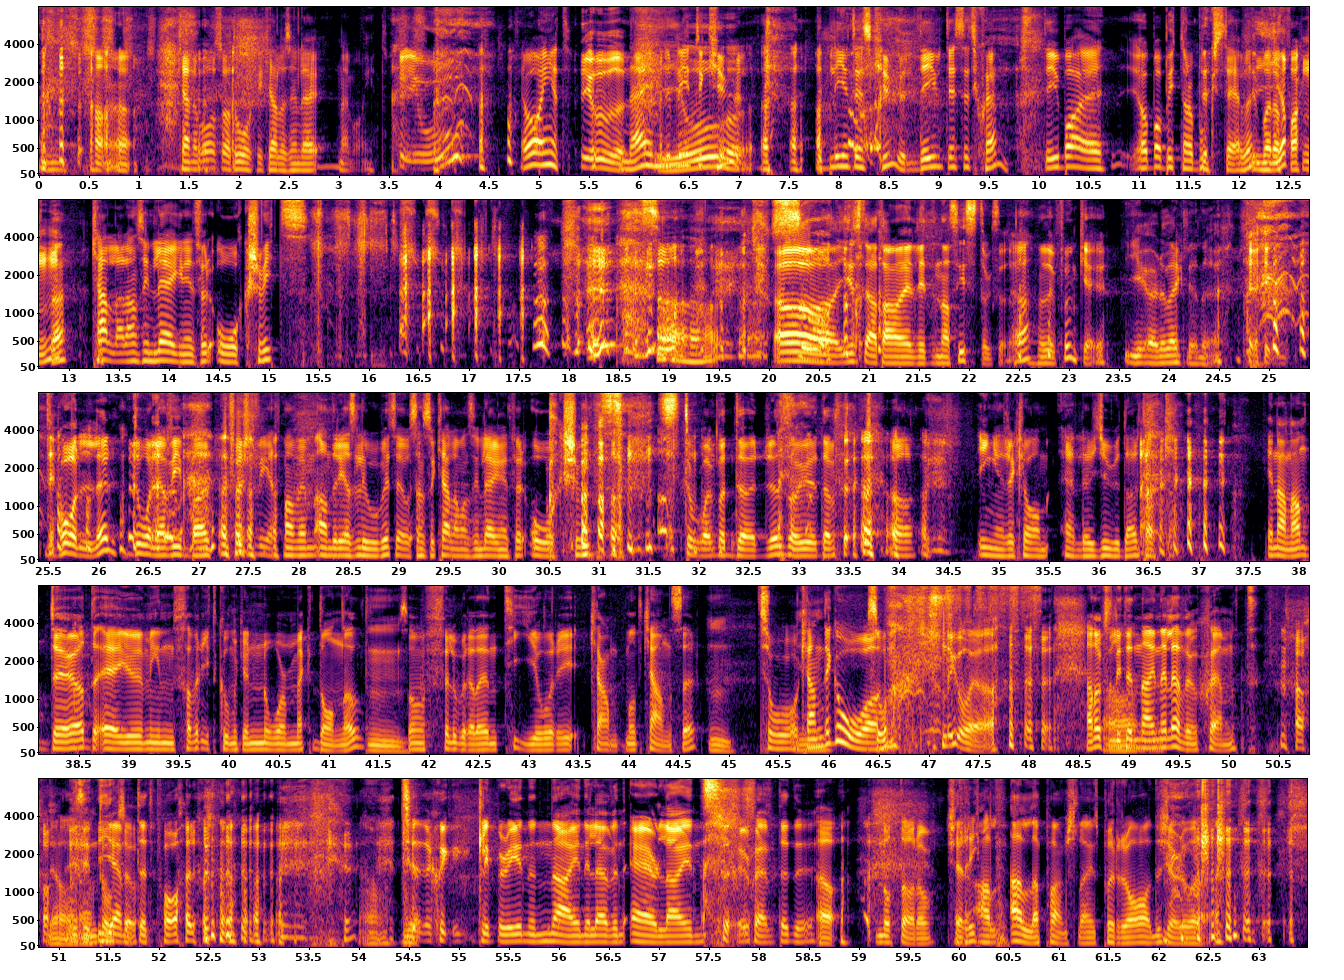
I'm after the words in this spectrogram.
Ja. Kan det vara så att Åke kallar sin läge... Nej, det var inget. Jo. Var inget. Jo. Nej, men det blir inte Jo. kul. Det blir inte ens kul. Det är ju inte ens ett skämt. Det är ju bara... Jag har bara bytt några bokstäver. Det är bara fakta. Mm. Kallar han sin lägenhet för Åkschwitz? så... Ja, just det att han är lite nazist också. Ja. Det funkar ju. Gör det verkligen det? Det håller. Dåliga vibbar. Först vet man vem Andreas Lubitz är och sen så kallar man sin lägenhet för Åkschwitz. Står på dörren så utanför. Ja. Ingen reklam eller judar, tack. En annan död är ju min favoritkomiker Norm MacDonald. Mm. Som förlorade en tioårig kamp mot cancer. Mm. Så kan det gå. Så det går jag. Han har också Ja. lite 9-11-skämt Ja, i sin. Jämt ett par. Ja. Klipper in 9-11 Airlines skämtet du. Ja, något av dem. Kör all, alla punchlines på rad kör du bara.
